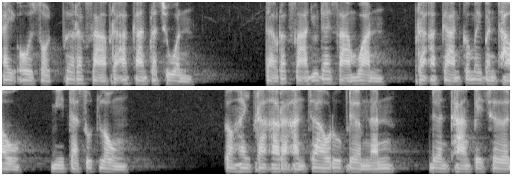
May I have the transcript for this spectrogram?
ให้โอสถเพื่อรักษาพระอาการประชวรแต่รักษาอยู่ได้สามวัน พระอาการก็ไม่บรรเทา มีแต่สุดลง ก็ให้พระอรหันต์เจ้ารูปเดิมนั้น เดินทางไปเชิญ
